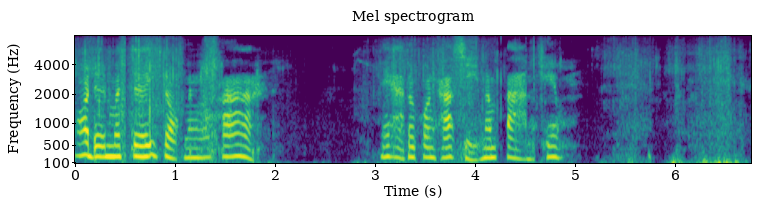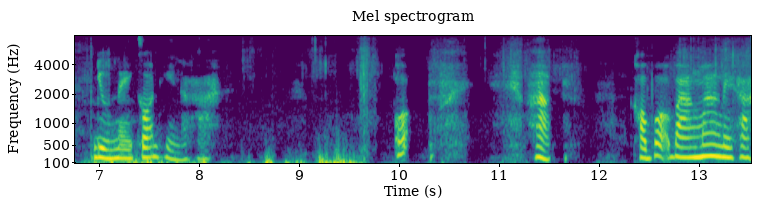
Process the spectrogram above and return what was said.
อ้อเดินมาเจออีกดอกหนึ่งแล้วค่ะ นี่ค่ะทุกคนคะสีน้ำตาลเข้ม อยู่ในก้อนหินนะคะ โอ้หัก เขาเบาบางมากเลยค่ะ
